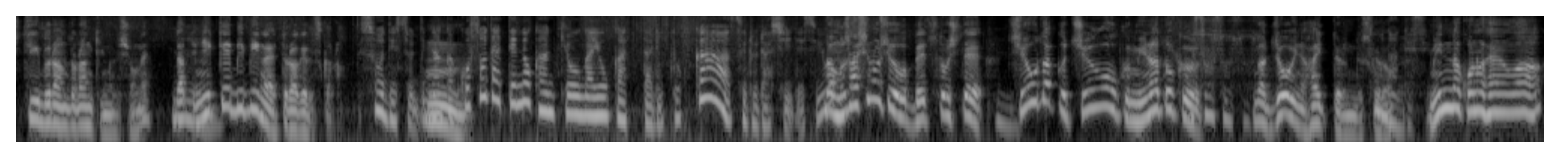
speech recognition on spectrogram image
シティブランドランキングでしょうね。だって日経 BP がやってるわけですから。そうです。でなんか子育ての環境が良かったりとかするらしいですよ。武蔵野市を別として、千代田区、中央区、港区が上位に入ってるんですけどみんなこの辺は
